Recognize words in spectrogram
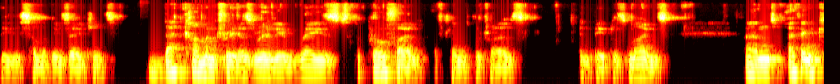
the, some of these agents. That commentary has really raised the profile of clinical trials in people's minds. And I think,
